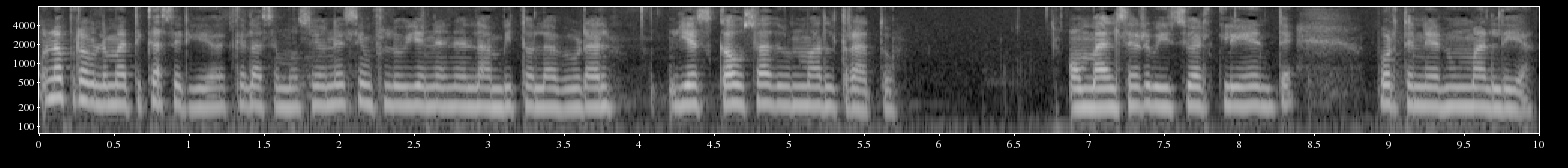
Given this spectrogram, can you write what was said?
Una problemática sería que las emociones influyen en el ámbito laboral y es causa de un maltrato o mal servicio al cliente por tener un mal día,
